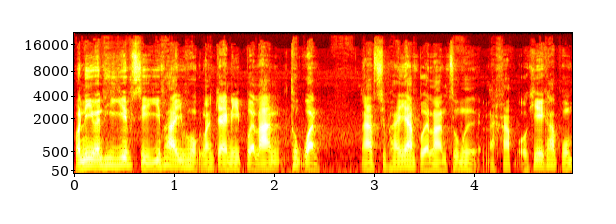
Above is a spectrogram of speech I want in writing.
วันนี้วันที่ 24 25 26 หลังจากนี้เปิดร้านทุกวันนะครับสิพยายามเปิดร้านสู้มือนะครับโอเคครับผม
